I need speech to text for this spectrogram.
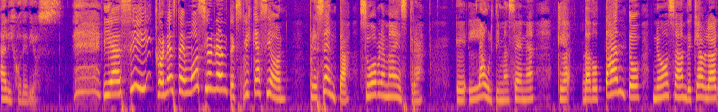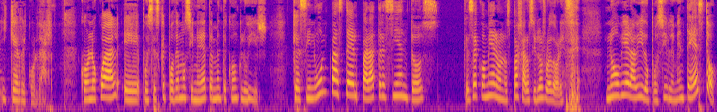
al Hijo de Dios. Y así, con esta emocionante explicación, presenta su obra maestra, eh, La Última Cena, que ha dado tanto, ¿no, Sam?, de qué hablar y qué recordar. Con lo cual, eh, pues es que podemos inmediatamente concluir que sin un pastel para 300 que se comieron los pájaros y los roedores, no hubiera habido posiblemente esto.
